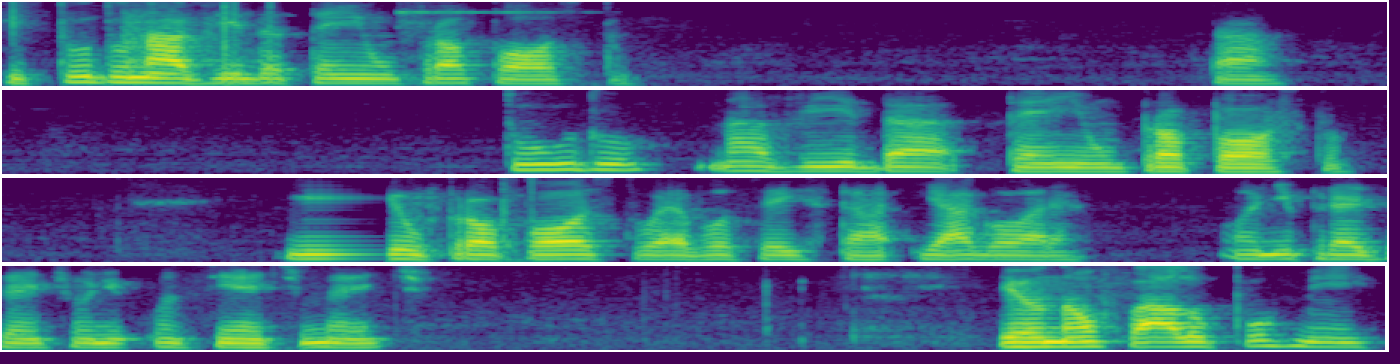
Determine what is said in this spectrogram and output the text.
E tudo na vida tem um propósito. Tá? Tudo na vida tem um propósito. E o propósito é você estar e agora, onipresente, oniconscientemente. Eu não falo por mim.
